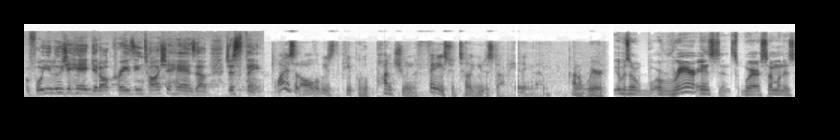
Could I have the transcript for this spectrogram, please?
Before you lose your head, get all crazy and toss your hands up, just think. Why is it always the people who punch you in the face who tell you to stop hitting them? Kind of weird. It was a, a rare instance where someone is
